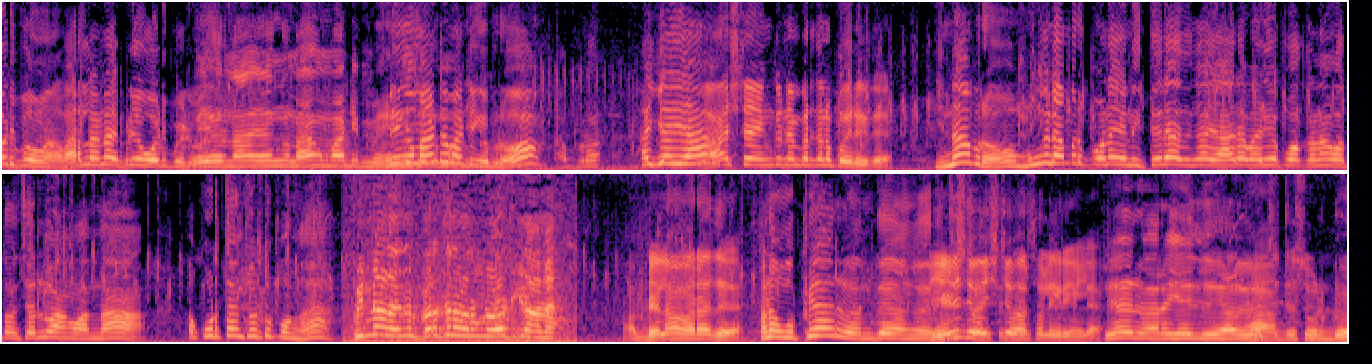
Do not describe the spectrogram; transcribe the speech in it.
ஓடி போவேன். வரலன்னா இப்படியே ஓடி போயிடுவேன். நான் எங்க நாங்க மாட்டிப்போம். நீங்க மாட்ட மாட்டீங்க ப்ரோ அப்புறம்? ஐயா லாஸ்டா எங்க நம்பர் தானே போயிருக்குது? என்ன ப்ரோ உங்க நம்பர் போனா எனக்கு தெரியாதுங்க. யாரோ வழியே போக்கலாம் ஒருத்தன் செல்லு வாங்க வந்தான் கொடுத்தான்னு சொல்லிட்டு போங்க. பின்னால எதுவும் பிரச்சனை வரும்னு யோசிக்கிறானே அப்படியெல்லாம் வராது. ஆனா உங்க பேர் வந்து அங்க எழுதி வச்சுட்டு வர சொல்லிக்கிறீங்களே. பேர் வேற எழுதி வச்சுட்டு சொல்லிட்டு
